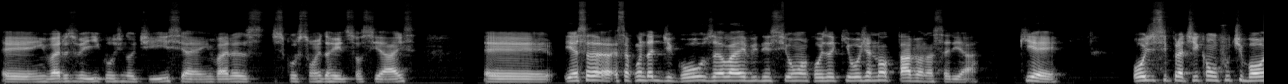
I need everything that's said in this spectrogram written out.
é, em vários veículos de notícia, em várias discussões das redes sociais. É, e essa, essa quantidade de gols, ela evidenciou uma coisa que hoje é notável na Série A, que é hoje se pratica um futebol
